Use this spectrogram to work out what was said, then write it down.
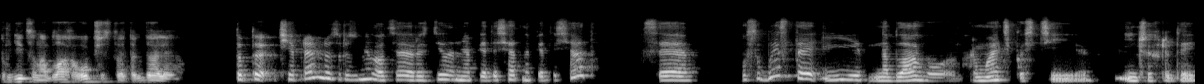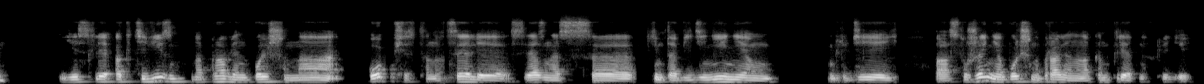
трудиться на благо общества и так далее. Тобто, чи я правильно зрозуміла, це розділення 50 на 50 – це особисте і на благо громадськості інших людей? Если активизм направлен больше на общество, на цели, связанные с э, каким-то объединением людей, а служение больше направлено на конкретных людей.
